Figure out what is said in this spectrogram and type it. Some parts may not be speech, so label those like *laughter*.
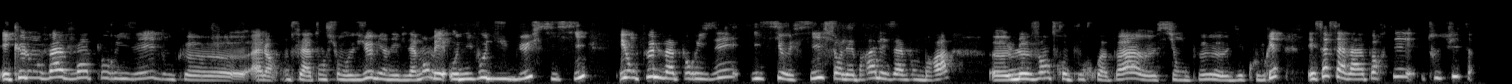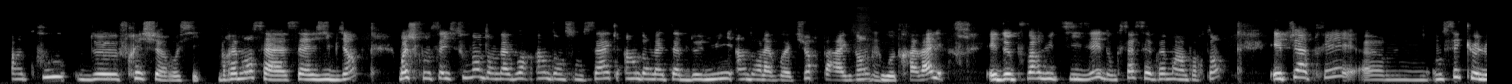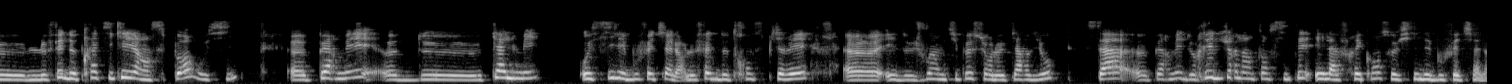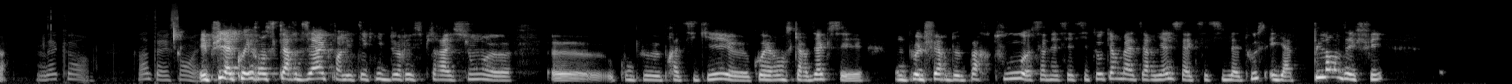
et que l'on va vaporiser. Donc, euh, alors, on fait attention aux yeux, bien évidemment, mais au niveau du buste ici, et on peut le vaporiser ici aussi, sur les bras, les avant-bras, le ventre, pourquoi pas, euh, si on peut euh, découvrir. Et ça, ça va apporter tout de suite un coup de fraîcheur aussi. Vraiment, ça, ça agit bien. Moi, je conseille souvent d'en avoir un dans son sac, un dans la table de nuit, un dans la voiture, par exemple, ou au travail, et de pouvoir l'utiliser. Donc ça, c'est vraiment important. Et puis après, on sait que le, le, fait de pratiquer un sport aussi permet de calmer aussi les bouffées de chaleur. Le fait de transpirer euh, et de jouer un petit peu sur le cardio, ça euh, permet de réduire l'intensité et la fréquence aussi des bouffées de chaleur. D'accord. Intéressant. Et puis la cohérence cardiaque, les techniques de respiration euh, qu'on peut pratiquer. cohérence cardiaque, c'est on peut le faire de partout, ça nécessite aucun matériel, c'est accessible à tous et il y a plein d'effets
